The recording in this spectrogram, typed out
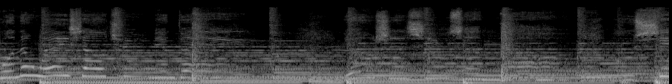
我能微笑去面对，有时心酸到呼吸。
